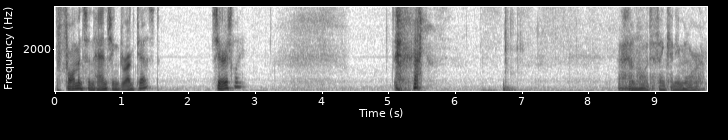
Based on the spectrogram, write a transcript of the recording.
Performance enhancing drug test? Seriously? I don't know what to think anymore.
